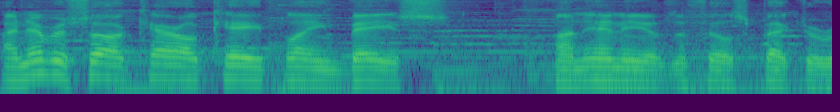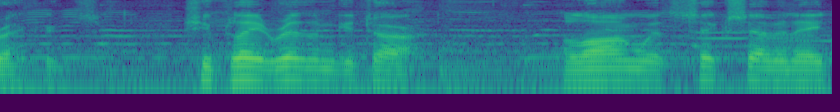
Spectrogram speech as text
I never saw Carol Kaye playing bass on any of the Phil Spector records. She played rhythm guitar, along with six, seven, eight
